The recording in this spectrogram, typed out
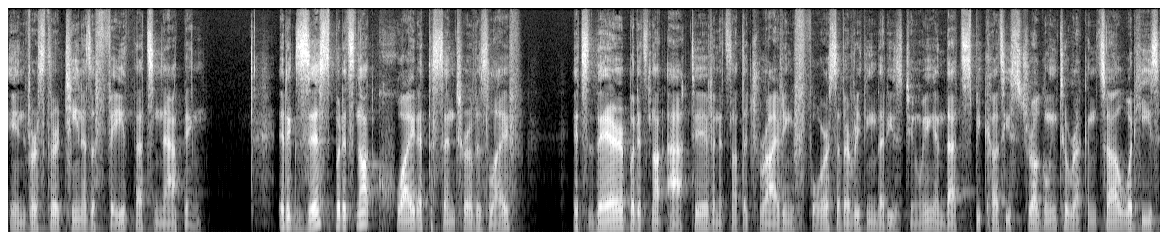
in verse 13 as a faith that's napping. It exists, but it's not quite at the center of his life. It's there, but it's not active, and it's not the driving force of everything that he's doing. And that's because he's struggling to reconcile what he's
